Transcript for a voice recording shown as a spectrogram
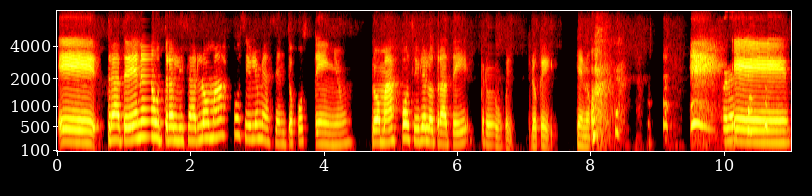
Eh, traté de neutralizar lo más posible mi acento costeño. Lo más posible lo traté, pero pues, creo que, que no. Eh,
